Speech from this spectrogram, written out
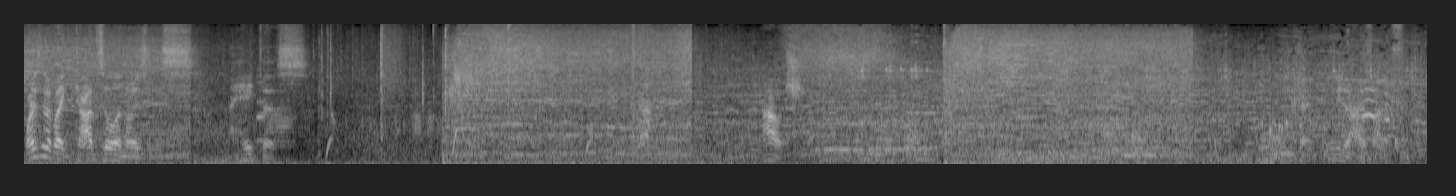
Why does it like Godzilla noises? I hate this. Ouch. Okay, we need a high five.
